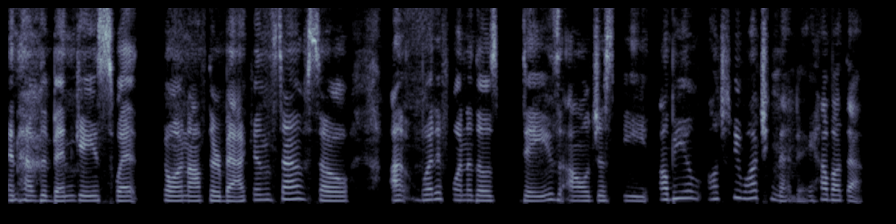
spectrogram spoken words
and have the Bengay sweat going off their back and stuff. So, uh, what if one of those days I'll just be I'll be I'll just be watching that day. How about that?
